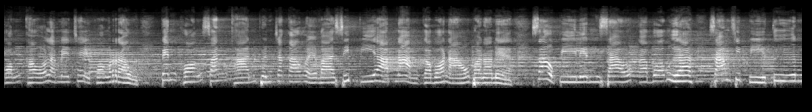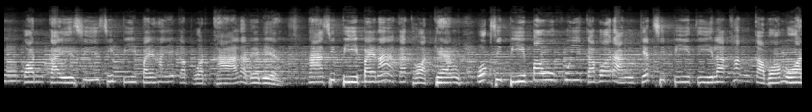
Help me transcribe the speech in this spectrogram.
ของเขาและไม่ใช่ของเรา เป็นของสังขารเพิ่นจะกล่าวไว้ว่าสิปีอาบน้ำก็บ่หนาวพะนะแม่เศร้าปีเล่นเศร้าก็บ่เบื่อสามสิบปีตื่นก่อนไก่สี่สิบปีไปให้ก็ปวดขาละเด้เบี้ยห้าสิบปีไปน้าก็ถอดแขงหกสิบปีเป้าคุยก็บ่ดังเจ็ดสิบปีตีละครั้งก็บ่มวน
